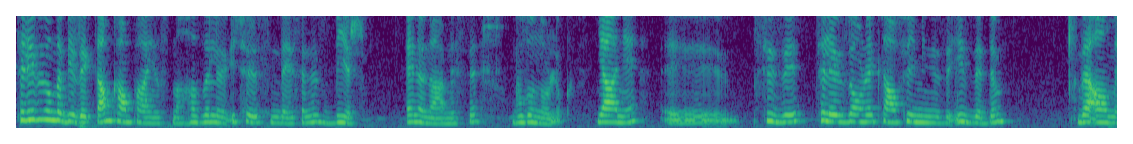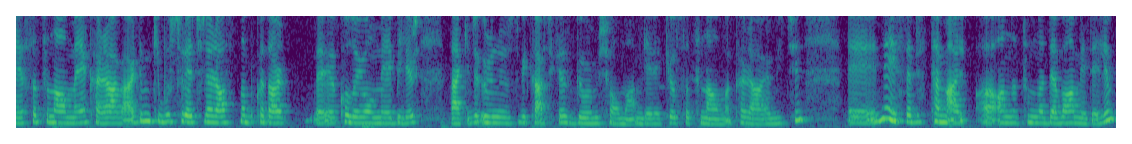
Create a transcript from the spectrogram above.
Televizyonda bir reklam kampanyasına hazırlığı içerisindeyseniz bir, en önemlisi bulunurluk. Yani e, sizi televizyon reklam filminizi izledim ve almaya, satın almaya karar verdim ki bu süreçler aslında bu kadar e, kolay olmayabilir. Belki de ürününüzü birkaç kez görmüş olmam gerekiyor satın alma kararım için. E, neyse biz temel anlatımla devam edelim.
